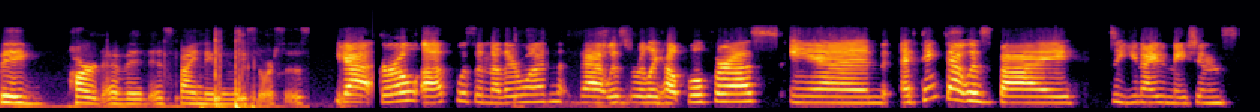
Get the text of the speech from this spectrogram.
big part of it is finding the resources. Yeah, Girl Up was another one that was really helpful for us. And I think that was by the United Nations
